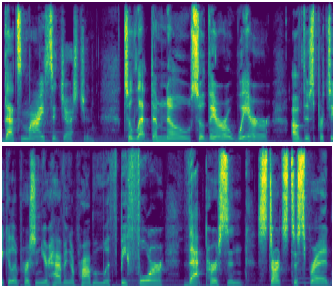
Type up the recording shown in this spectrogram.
that's my suggestion to let them know so they're aware of this particular person you're having a problem with before that person starts to spread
